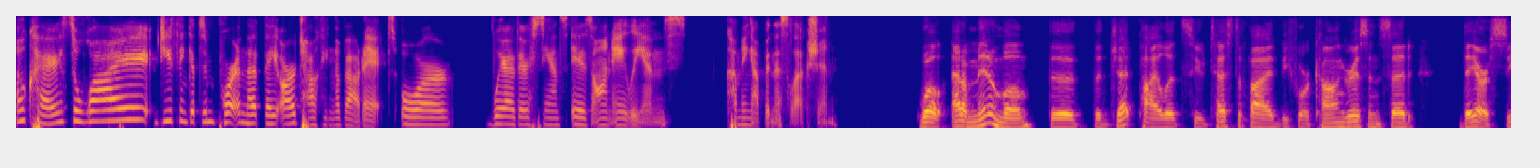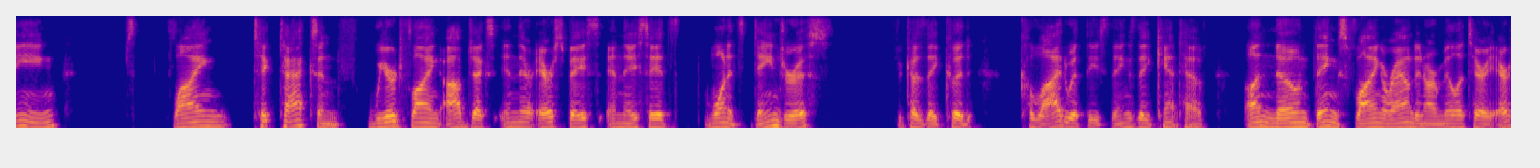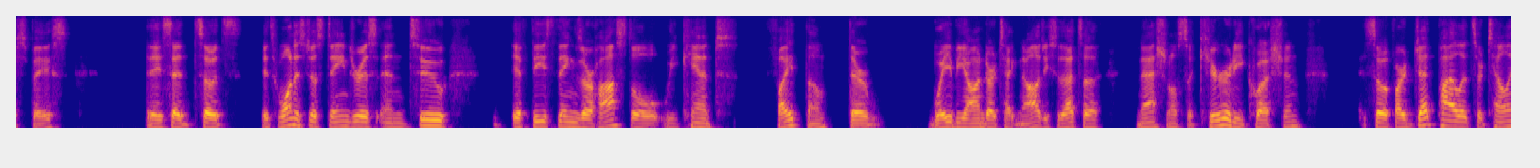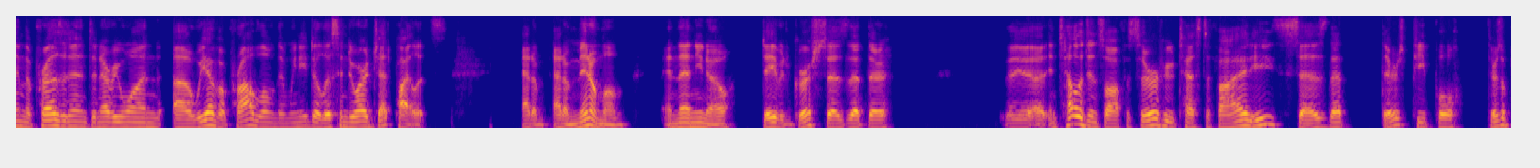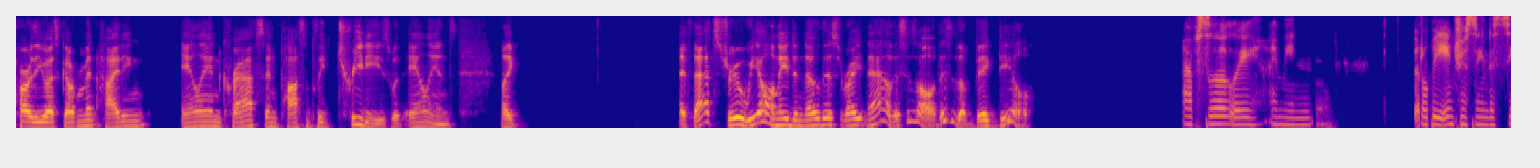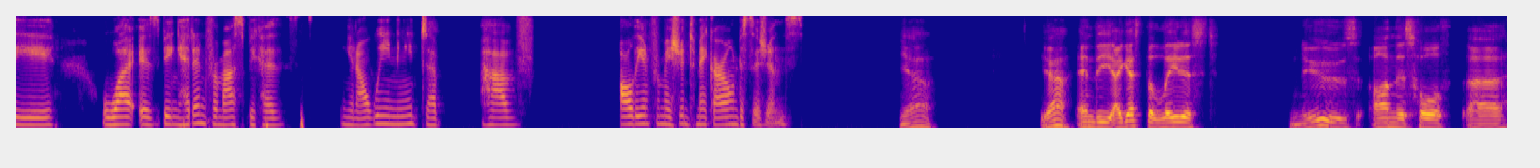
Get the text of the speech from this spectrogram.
Okay, so why do you think it's important that they are talking about it or where their stance is on aliens? coming up in this election? Well, at a minimum, the the jet pilots who testified before Congress and said they are seeing flying tic tacs and weird flying objects in their airspace, and they say it's one, it's dangerous because they could collide with these things. They can't have unknown things flying around in our military airspace. They said so. It's it's one, it's just dangerous, and two, if these things are hostile, we can't fight them. They're way beyond our technology. So that's a national security question. So if our jet pilots are telling the president and everyone uh, we have a problem, then we need to listen to our jet pilots at a at a minimum. And then you know David Grusch says that the the uh, intelligence officer who testified he says that there's people there's a part of the U.S. government hiding alien crafts and possibly treaties with aliens. Like if that's true, we all need to know this right now. This is all this is a big deal. Absolutely. I mean, it'll be interesting to see what is being hidden from us because, you know, we need to have all the information to make our own decisions. Yeah. Yeah. And the, I guess the latest news on this whole uh,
